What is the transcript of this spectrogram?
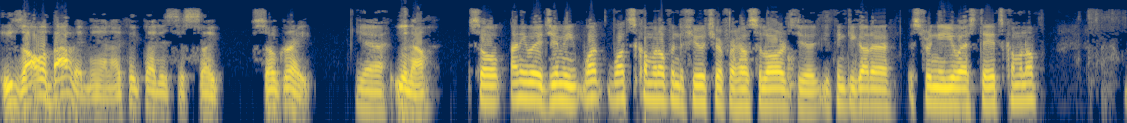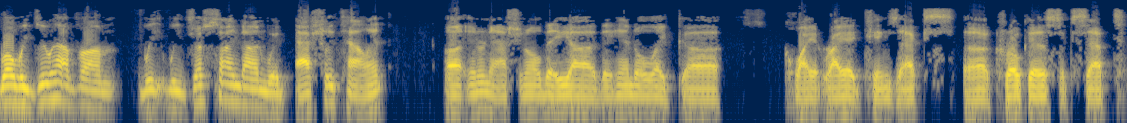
he's all about it, man. I think that is just like so great. yeah. You know, So anyway, Jimmy, what what's coming up in the future for House of Lords? You you think you got a, a string of US dates coming up? well, we do have um we we just signed on with Ashley Talent uh International. They uh they handle like uh Quiet Riot, King's X, uh Krokus, Accept,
